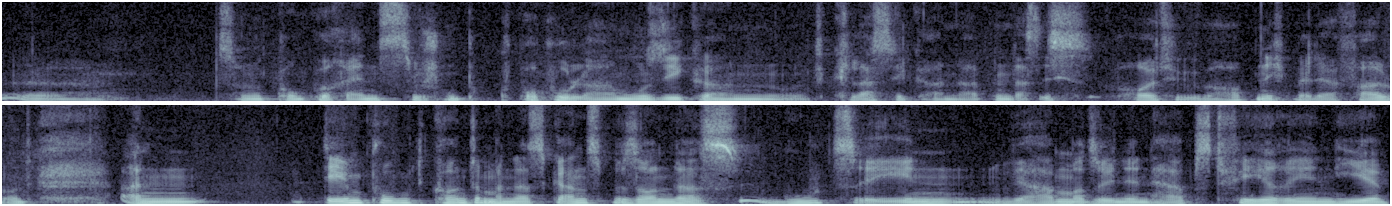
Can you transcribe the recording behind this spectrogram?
äh, so eine Konkurrenz zwischen Popularmusikern und Klassikern hatten. Das ist heute überhaupt nicht mehr der Fall. Und an dem Punkt konnte man das ganz besonders gut sehen. Wir haben also in den Herbstferien hier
